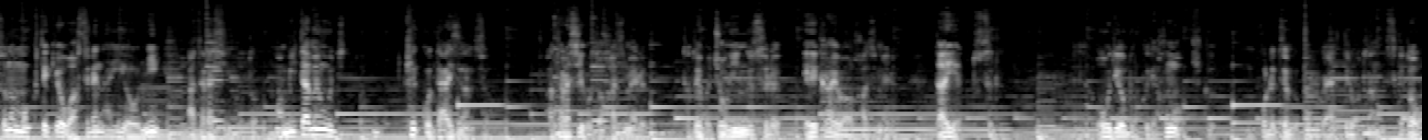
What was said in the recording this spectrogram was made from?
その目的を忘れないように新しいこと、まあ、見た目も結構大事なんですよ。新しいことを始める。例えばジョギングする。英会話を始める。ダイエットする。オーディオブックで本を聞く。これ全部僕がやってることなんですけど、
